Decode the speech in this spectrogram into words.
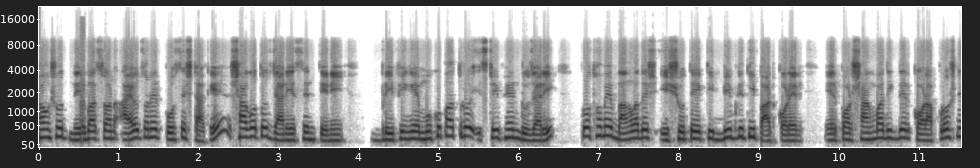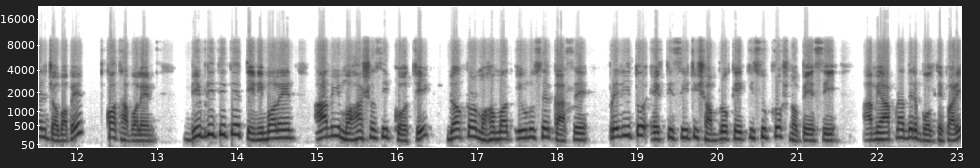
সংসদ নির্বাচন আয়োজনের প্রচেষ্টাকে স্বাগত জানিয়েছেন তিনি। ব্রিফিং এ মুখপাত্র স্টিফেন ডুজারিক প্রথমে বাংলাদেশ ইস্যুতে একটি বিবৃতি পাঠ করেন, এরপর সাংবাদিকদের করা প্রশ্নের জবাবে কথা বলেন। বিবৃতিতে তিনি বলেন, আমি মহাসচিব কর্তৃক ডক্টর মোহাম্মদ ইউনুসের কাছে প্রেরিত একটি চিঠি সম্পর্কে কিছু প্রশ্ন পেয়েছি। আমি আপনাদের বলতে পারি,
